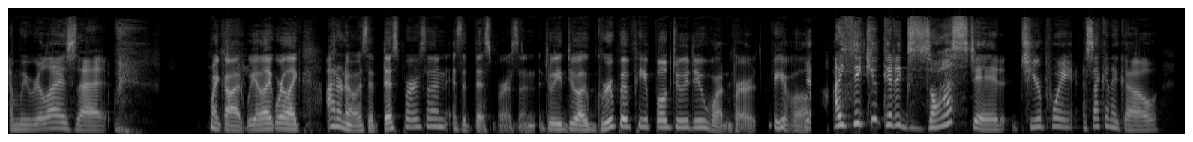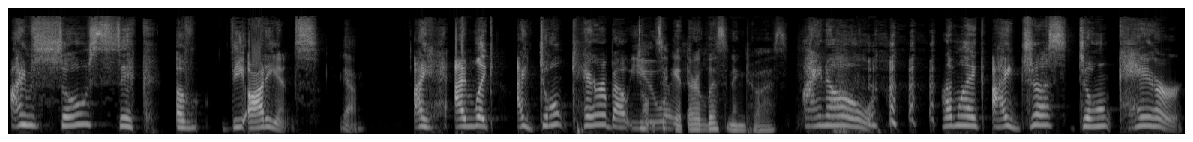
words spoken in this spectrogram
And we realized that my god, we like we're like I don't know. Is it this person? Is it this person? Do we do a group of people? Do we do one person people? Yeah. I think you get exhausted. To your point a second ago, I'm so sick of the audience. Yeah. I I'm like I don't care about you. Don't say it. They're listening to us. I know. I'm like I just don't care.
